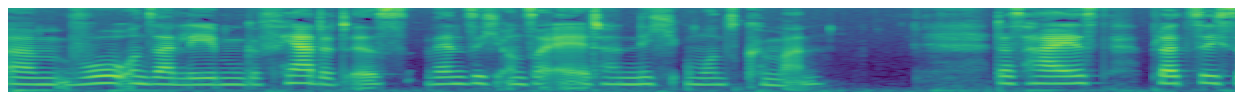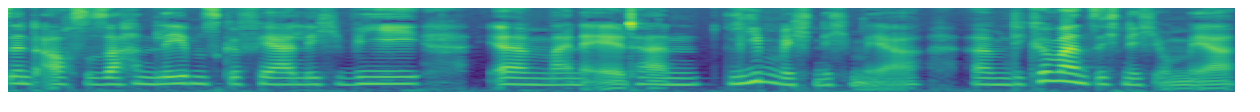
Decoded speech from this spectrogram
ähm, wo unser Leben gefährdet ist, wenn sich unsere Eltern nicht um uns kümmern. Das heißt, plötzlich sind auch so Sachen lebensgefährlich wie äh, meine Eltern lieben mich nicht mehr, ähm, die kümmern sich nicht um mehr,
